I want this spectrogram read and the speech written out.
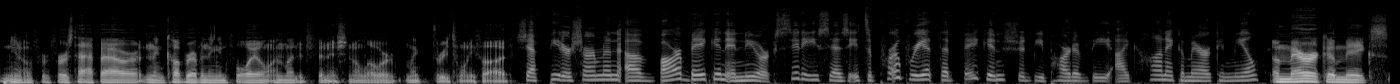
you know, for first half hour, and then cover everything in foil and let it finish in a lower like 325. Chef Peter Sherman of Bar Bacon in New York City says it's appropriate that bacon should should be part of the iconic American meal. America makes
